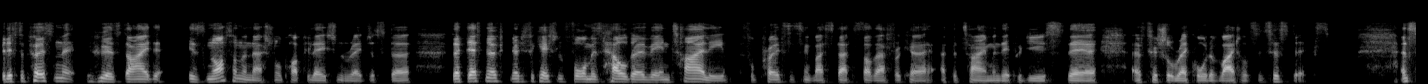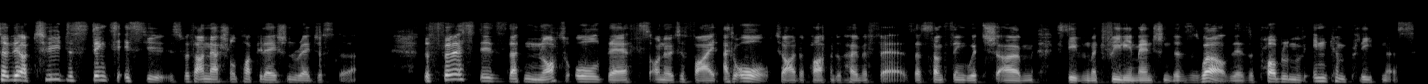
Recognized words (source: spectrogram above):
But if the person who has died is not on the National Population Register, that death not notification form is held over entirely for processing by Stats South Africa at the time when they produce their official record of vital statistics. And so there are two distinct issues with our National Population Register. The first is that not all deaths are notified at all to our Department of Home Affairs. That's something which um, Stephen McFeely mentioned as well. There's a problem of incompleteness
